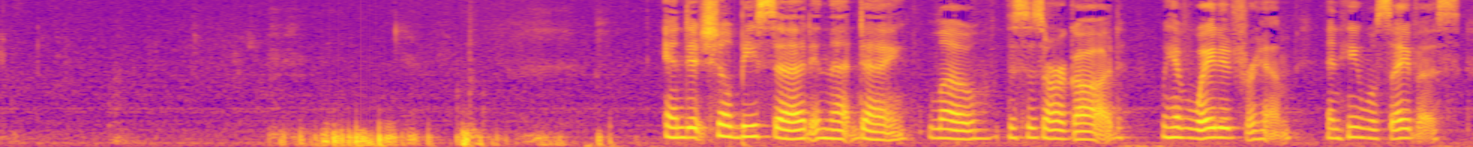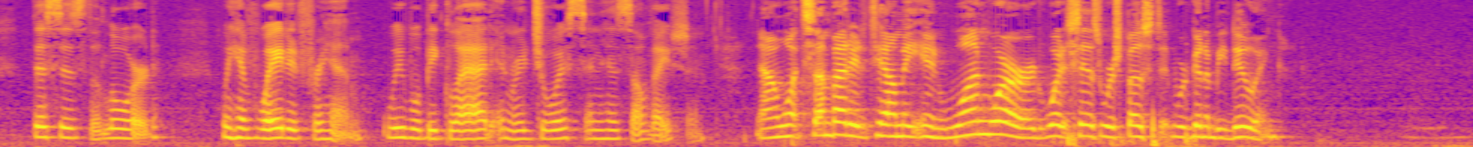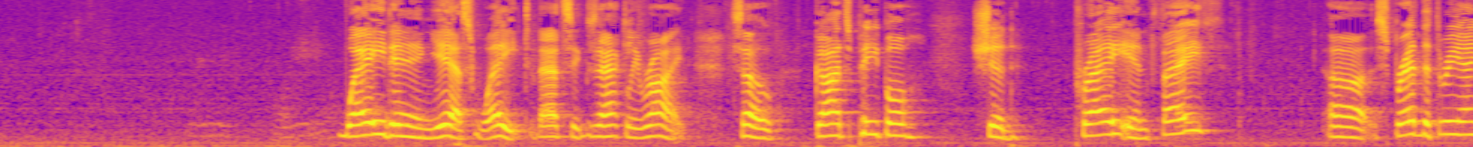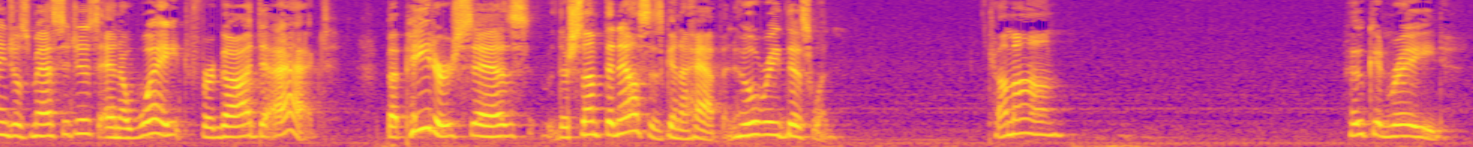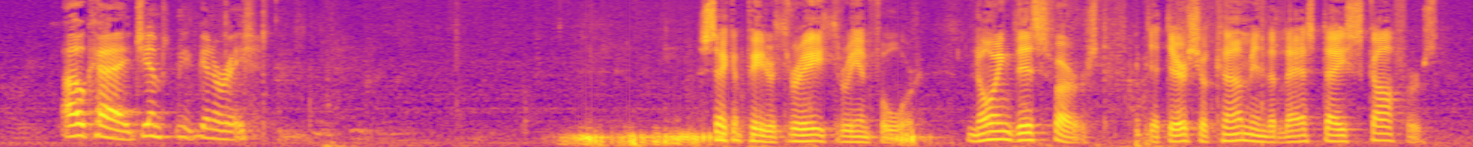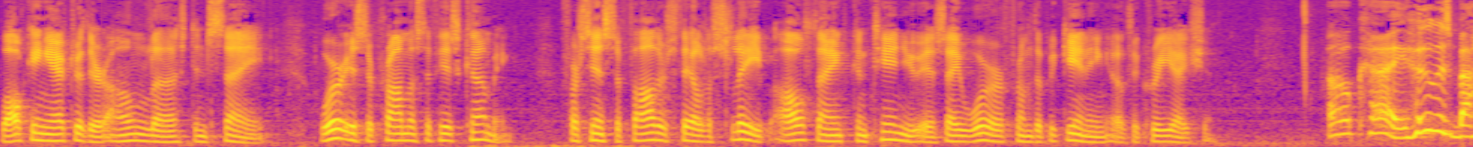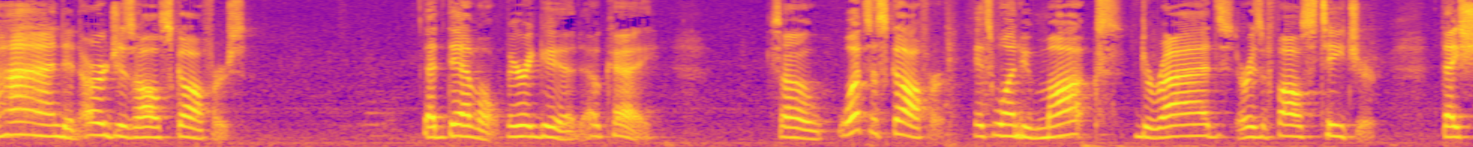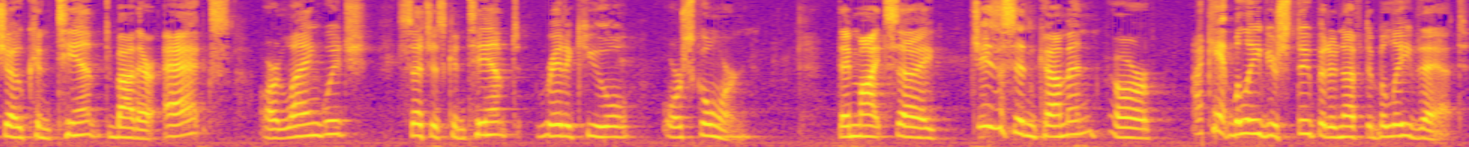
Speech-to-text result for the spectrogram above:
And it shall be said in that day, Lo, this is our God. We have waited for him, and he will save us. This is the Lord. We have waited for him. We will be glad and rejoice in his salvation. Now I want somebody to tell me in one word what it says we're supposed to we're going to be doing. Waiting. Yes, wait. That's exactly right. So God's people should pray in faith, uh, spread the three angels' messages, and await for God to act. But Peter says there's something else is going to happen. Who will read this one? Come on. Who can read? Okay, Jim's going to read. 2 Peter 3 3 and 4. Knowing this first, that there shall come in the last days scoffers, walking after their own lust, and saying, Where is the promise of his coming? For since the fathers fell asleep, all things continue as they were from the beginning of the creation. Okay, who is behind and urges all scoffers? The devil. Very good. Okay. So, what's a scoffer? It's one who mocks, derides, or is a false teacher. They show contempt by their acts or language, such as contempt, ridicule, or scorn. They might say, Jesus isn't coming, or I can't believe you're stupid enough to believe that.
